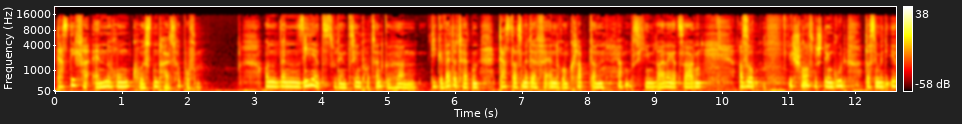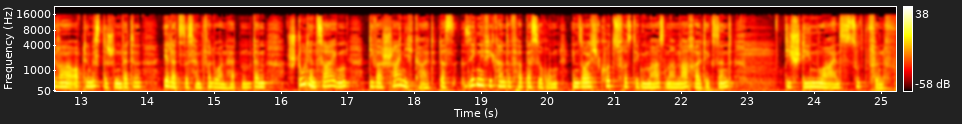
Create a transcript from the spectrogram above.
dass die Veränderungen größtenteils verpuffen. Und wenn Sie jetzt zu den 10 Prozent gehören, die gewettet hätten, dass das mit der Veränderung klappt, dann ja, muss ich Ihnen leider jetzt sagen, also die Chancen stehen gut, dass Sie mit Ihrer optimistischen Wette Ihr letztes Hemd verloren hätten. Denn Studien zeigen, die Wahrscheinlichkeit, dass signifikante Verbesserungen in solch kurzfristigen Maßnahmen nachhaltig sind, die stehen nur eins zu fünf.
